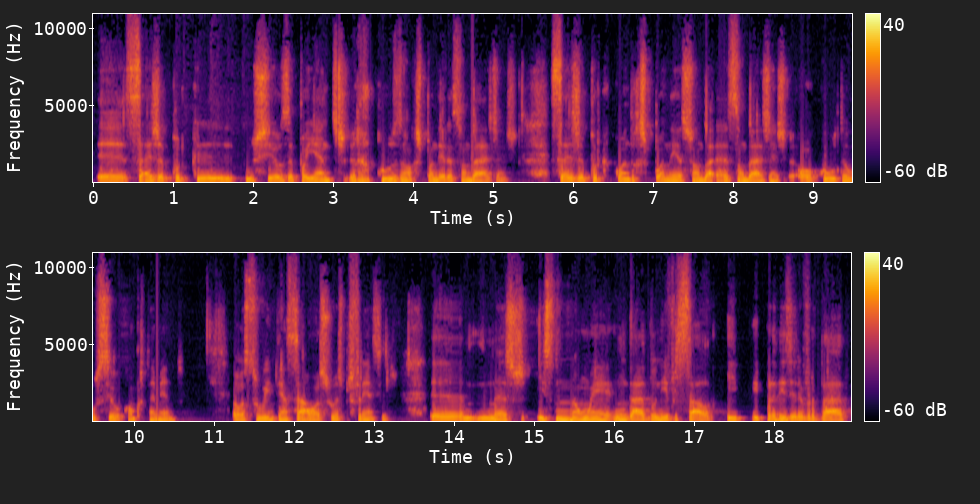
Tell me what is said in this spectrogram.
eh, seja porque os seus apoiantes recusam responder a sondagens, seja porque, quando respondem a, sondagens, ocultam o seu comportamento ou a sua intenção, ou as suas preferências, uh, mas isso não é um dado universal. E, e, para dizer a verdade,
